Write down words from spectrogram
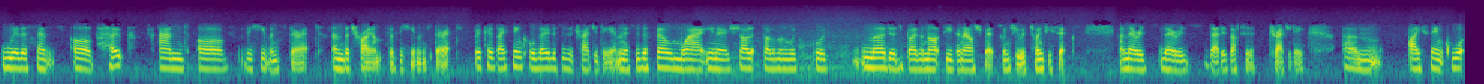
with a sense of hope and of the human spirit and the triumph of the human spirit. Because I think, although this is a tragedy and this is a film where you know Charlotte Salomon was was murdered by the Nazis in Auschwitz when she was 26, and there is there is that is utter tragedy. Um, I think what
